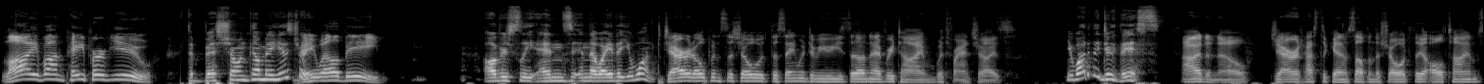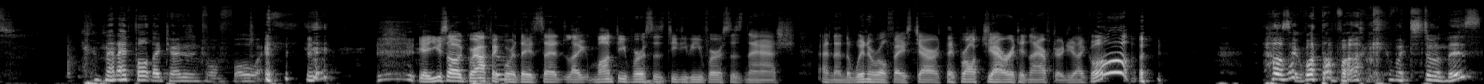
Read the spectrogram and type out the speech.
live on pay per view. The best show in company history. May well be. Obviously, ends in the way that you want. Jarrett opens the show with the same interview he's done every time with franchise. Yeah, why do they do this? I don't know. Jarrett has to get himself in the show at the all times. then I thought they turned it into a four way. Yeah, you saw a graphic where they said like Monty versus DDP versus Nash, and then the winner will face Jarrett. They brought Jarrett in after, and you're like, oh. I was like, what the fuck? We're just doing this?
